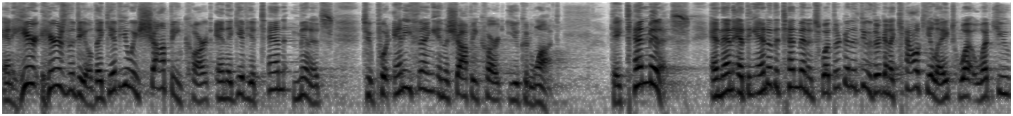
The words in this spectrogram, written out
And here, here's the deal they give you a shopping cart, and they give you 10 minutes to put anything in the shopping cart you could want. Okay, 10 minutes. And then at the end of the 10 minutes, what they're going to do, they're going to calculate what, what you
